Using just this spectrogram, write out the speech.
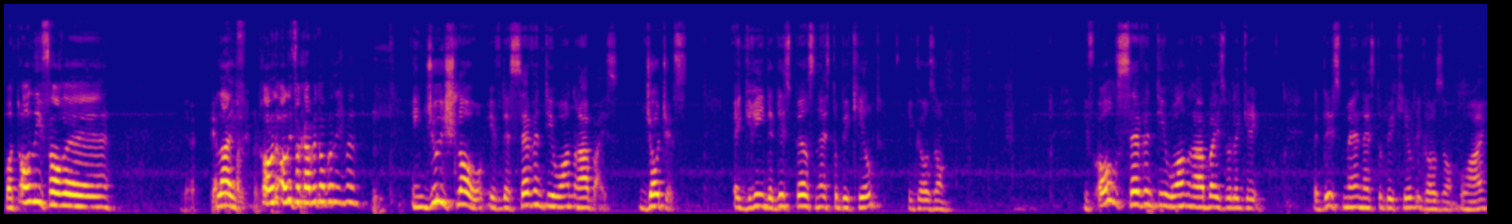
but only for uh, Yeah, life. punishment. Only for capital punishment? Mhm. In Jewish law, if the 71 rabbis, judges, agree that this person has to be killed, he goes on. If all 71 rabbis will agree that this man has to be killed, he goes on. Why?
